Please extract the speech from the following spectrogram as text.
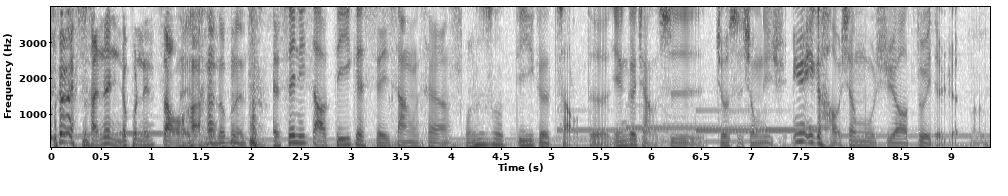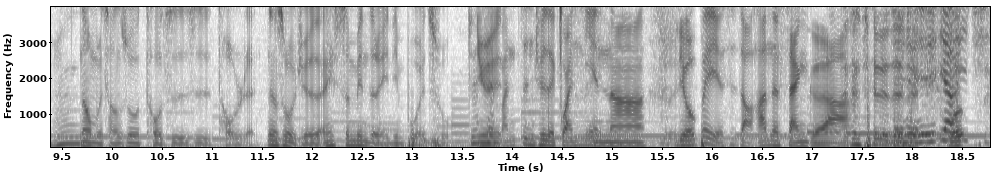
船了你都不能走啊，什么都不能走。所以你找第一个谁上车？我那时候第一个找的，严格讲是就是兄弟群，因为一个好项目需要对的人嘛。嗯，那我们常说投资是投人，那时候我觉得，哎，身边的人一定不会错，因为蛮正确的观念呐、啊。刘备也是找他那三个啊，对对对对对，要一起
